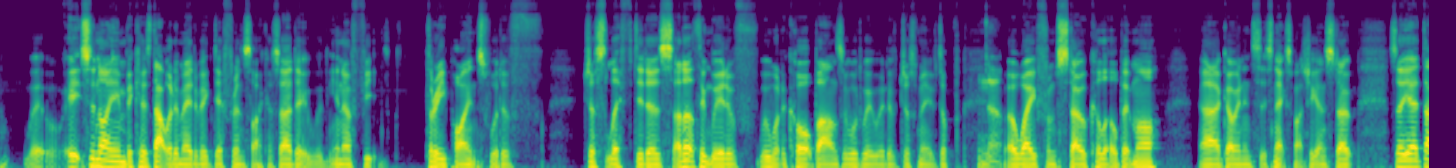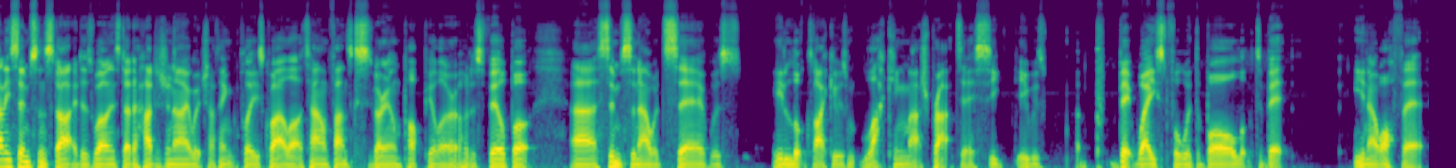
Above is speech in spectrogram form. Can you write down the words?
it's annoying because that would have made a big difference. Like I said, it would you know f- three points would have just lifted us. I don't think we'd have we wouldn't have caught Barnsley, would we? We'd have just moved up No. away from Stoke a little bit more. Uh, going into this next match against Stoke, so yeah, Danny Simpson started as well instead of Hadergjonaj, which I think pleased quite a lot of town fans because he's very unpopular at Huddersfield. But uh, Simpson, I would say, was he looked like he was lacking match practice. He he was a bit wasteful with the ball, looked a bit, you know, off it.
